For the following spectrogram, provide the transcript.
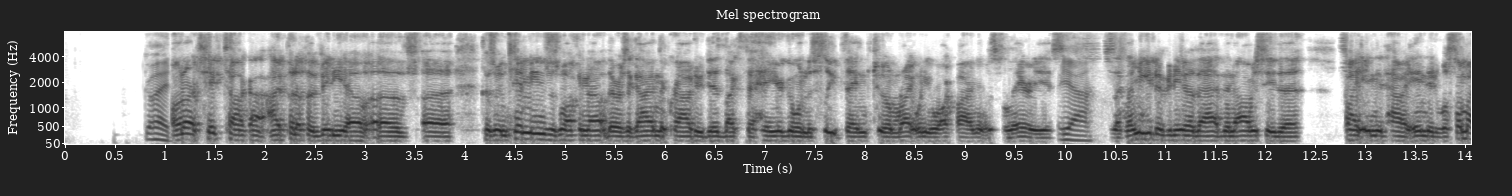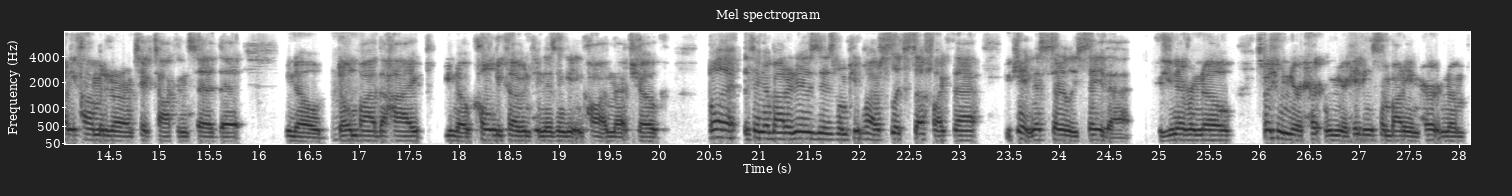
Go ahead. on our TikTok, I, I put up a video of uh, because when Tim Means was walking out, there was a guy in the crowd who did like the "Hey, you're going to sleep" thing to him right when he walked by, and it was hilarious. Yeah. So like, let me get a video of that, and then obviously the fight ended how it ended. Well, somebody commented on our TikTok and said that you know don't buy the hype. You know, Colby Covington isn't getting caught in that choke. But the thing about it is, is when people have slick stuff like that, you can't necessarily say that because you never know, especially when you're hurt, when you're hitting somebody and hurting them.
